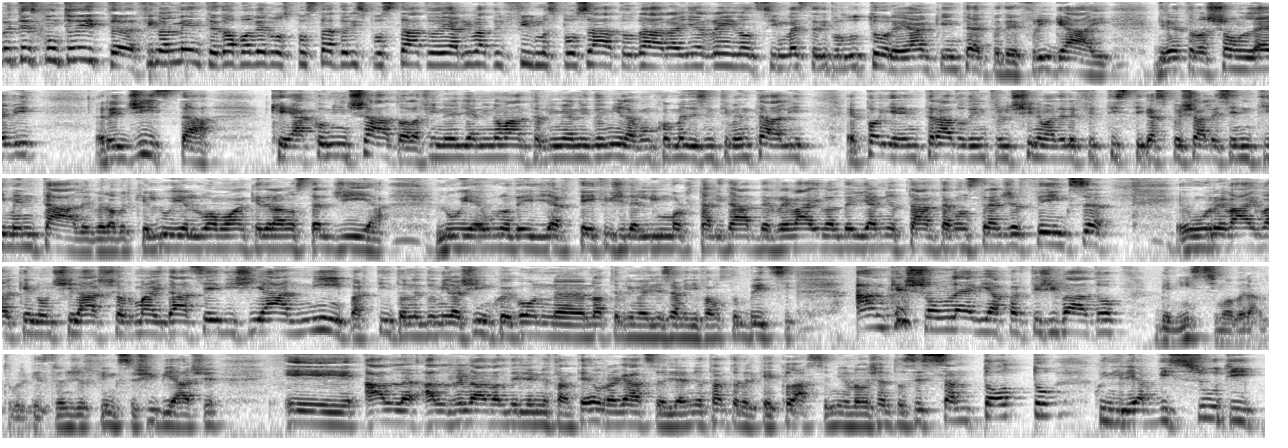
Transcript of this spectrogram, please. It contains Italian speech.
Bettes.it, finalmente dopo averlo spostato e rispostato è arrivato il film sposato da Ryan Reynolds in veste di produttore e anche interprete Free Guy, diretto da Sean Levy, regista che ha cominciato alla fine degli anni 90, primi anni 2000 con commedie sentimentali e poi è entrato dentro il cinema dell'effettistica speciale sentimentale però perché lui è l'uomo anche della nostalgia, lui è uno degli artefici dell'immortalità del revival degli anni 80 con Stranger Things un revival che non ci lascia ormai da 16 anni, partito nel 2005 con eh, Notte prima degli esami di Fausto Brizzi. Anche Sean Levy ha partecipato, benissimo peraltro perché Stranger Things ci piace, e al, al, revival degli anni 80 è un ragazzo degli anni 80 perché è classe 1968 quindi li ha vissuti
